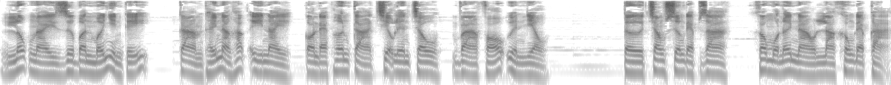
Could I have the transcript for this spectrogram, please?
Lúc này Dư Vân mới nhìn kỹ, cảm thấy nàng hắc y này còn đẹp hơn cả Triệu Liên Châu và Phó Uyển nhiều. Từ trong xương đẹp ra, không một nơi nào là không đẹp cả.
